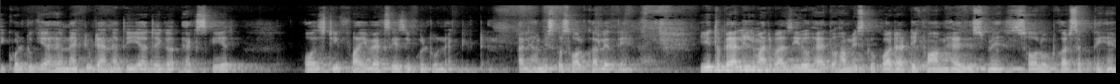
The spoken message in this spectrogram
इक्वल टू क्या है? नेगेटिव टेन है तो ये आ जाएगा x square positive five x is equal to negative ten पहले हम इसको सॉल्व कर लेते हैं। ये तो पहले ही हमारे पास ज़ीरो है तो हम इसको क्वाड्रेटिक फॉर्म है, जिसमें सॉल्व आउट कर सकते हैं।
